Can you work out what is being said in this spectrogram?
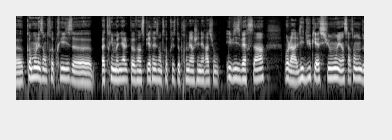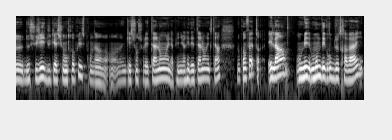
euh, comment les entreprises euh, patrimoniales peuvent inspirer les entreprises de première génération et vice-versa. Voilà, l'éducation et un certain nombre de, sujets, éducation entreprise, on a, une question sur les talents et la pénurie des talents, etc. Donc en fait, et là, on met, monte des groupes de travail,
